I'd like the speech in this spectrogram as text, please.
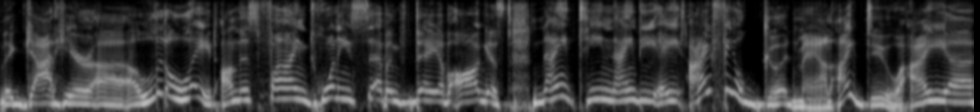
that got here uh, a little late on this fine 27 27th day of August, 1998. I feel good, man. I do. I uh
